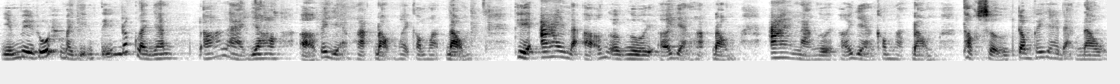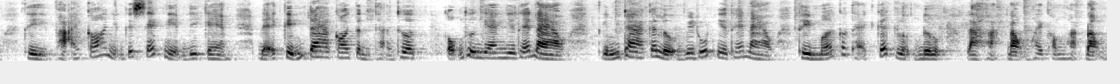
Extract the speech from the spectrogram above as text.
nhiễm virus mà diễn tiến rất là nhanh, đó là do ở cái dạng hoạt động hay không hoạt động thì ai là ở người ở dạng hoạt động, ai là người ở dạng không hoạt động? Thật sự trong cái giai đoạn đầu thì phải có những cái xét nghiệm đi kèm để kiểm tra coi tình trạng thương, tổn thương gan như thế nào, kiểm tra cái lượng virus như thế nào thì mới có thể kết luận được là hoạt động hay không hoạt động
